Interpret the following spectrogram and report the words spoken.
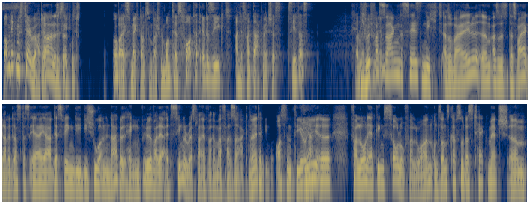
Dominic Mysterio hat er Ah, alles klar, besiegt. gut. Okay. Bei SmackDown zum Beispiel. Montez Ford hat er besiegt. Ah, das waren Dark Matches. Zählt das? Ich würde fast sagen, das zählt nicht. Also weil, ähm, also das, das war ja gerade das, dass er ja deswegen die, die Schuhe an den Nagel hängen will, weil er als Single-Wrestler einfach immer versagt. Ne? Er hat gegen Austin Theory äh, verloren, er hat gegen Solo verloren und sonst gab's nur das Tag-Match, ähm,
